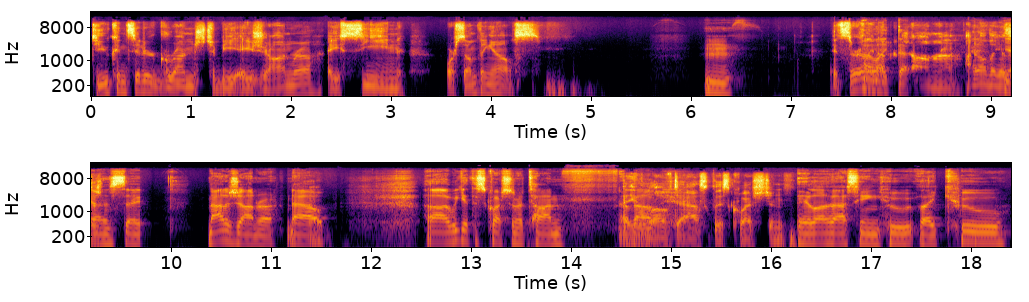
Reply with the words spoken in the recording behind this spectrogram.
do you consider grunge to be a genre a scene or something else it's certainly. I like that. genre i don't think it's yeah, a say not a genre. Now, uh, we get this question a ton they about. love to ask this question they love asking who, like who,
